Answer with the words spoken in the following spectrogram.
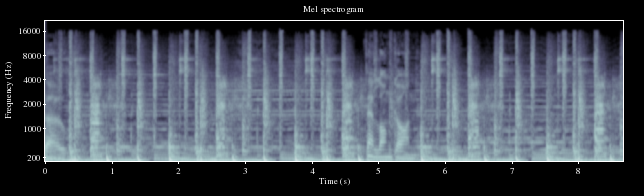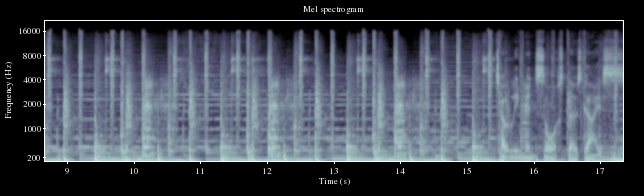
though. They're long gone. Totally mint sourced, those guys.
